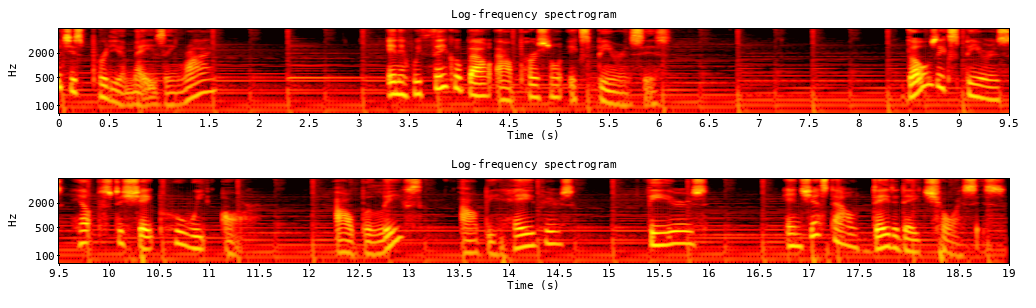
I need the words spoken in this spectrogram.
which is pretty amazing, right? And if we think about our personal experiences, those experiences helps to shape who we are, our beliefs, our behaviors, fears, and just our day-to-day choices.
